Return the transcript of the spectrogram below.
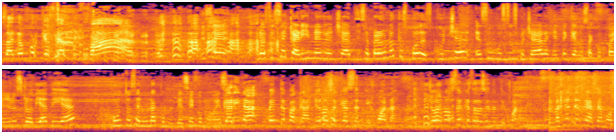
O sea, no porque seas mi fan. Dice, nos dice Karina en el chat, dice, para uno que es puedo escuchar, es un gusto escuchar a la gente que nos acompaña en nuestro día a día, juntos en una convivencia como esta. Karina, vente para acá. Yo no sé qué haces en Tijuana. Yo no sé qué estás haciendo en Tijuana. Imagínate que hacemos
